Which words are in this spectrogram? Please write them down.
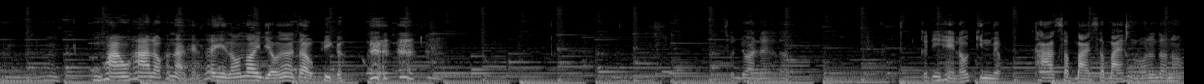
อืมอุฮาอุฮาเราขนาดเห็นใส่แล้วน้อยเดียวนะเจ้าพริกอะสุดยอดเลยครับก็ที่เห็นเรากินแบบ ทานสบายสบายๆของเราแล้วเนาะ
